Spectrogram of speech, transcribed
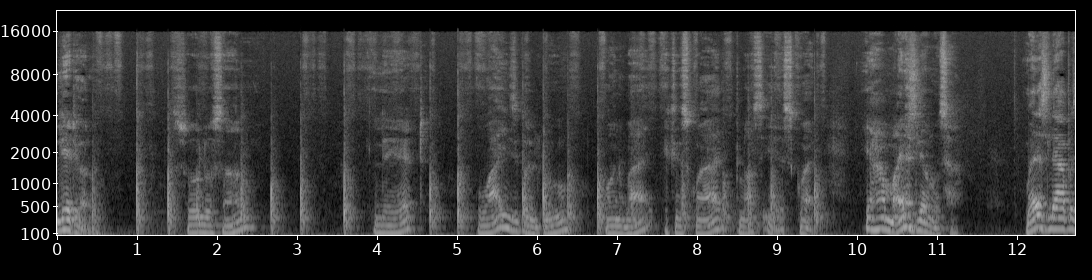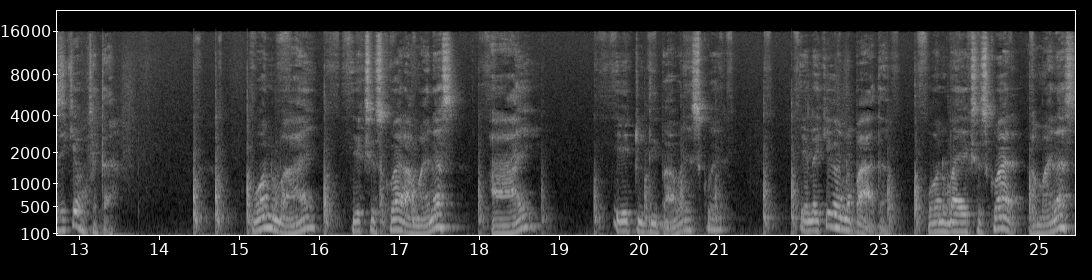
लेट गरौँ। Solution let y is equal to one by x square plus a square यहाँ माइनस ल्याउनु छ। माइनस ल्याएपछि के हुन्छ त? One by x square minus i a to the power square यसलाई के गर्न पायो त one by x square minus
